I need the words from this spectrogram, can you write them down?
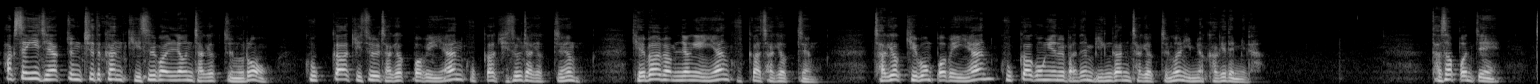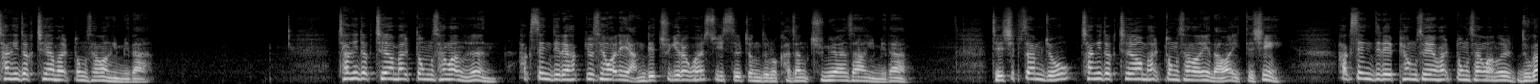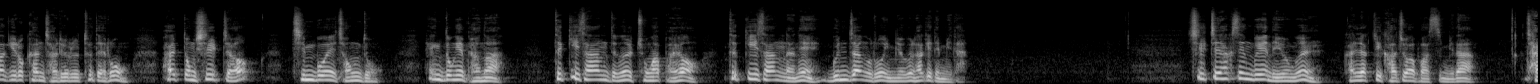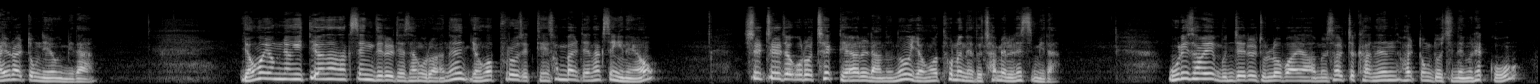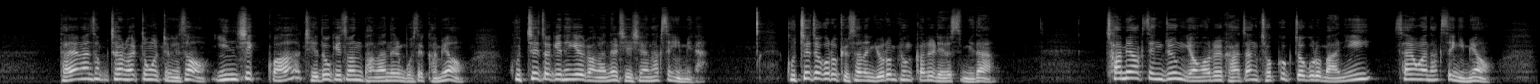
학생이 재학증 취득한 기술 관련 자격증으로 국가기술자격법에 의한 국가기술자격증, 개발법령에 의한 국가자격증, 자격 기본법에 의한 국가 공인을 받은 민간 자격증을 입력하게 됩니다. 다섯 번째, 창의적 체험 활동 상황입니다. 창의적 체험 활동 상황은 학생들의 학교 생활의 양대축이라고 할 수 있을 정도로 가장 중요한 사항입니다. 제13조 창의적 체험 활동 상황에 나와 있듯이 학생들의 평소의 활동 상황을 누가 기록한 자료를 토대로 활동 실적, 진보의 정도, 행동의 변화, 특기 사항 등을 종합하여 특기사항란에 문장으로 입력을 하게 됩니다. 실제 학생부의 내용을 간략히 가져와 보았습니다. 자율활동 내용입니다. 영어 역량이 뛰어난 학생들을 대상으로 하는 영어 프로젝트에 선발된 학생이네요. 실질적으로 책 대화를 나눈 후 영어 토론에도 참여를 했습니다. 우리 사회의 문제를 둘러봐야 함을 설득하는 활동도 진행을 했고, 다양한 성찰 활동을 통해서 인식과 제도 개선 방안을 모색하며 구체적인 해결 방안을 제시한 학생입니다. 구체적으로 교사는 이런 평가를 내렸습니다. 참여 학생 중 영어를 가장 적극적으로 많이 사용한 학생이며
